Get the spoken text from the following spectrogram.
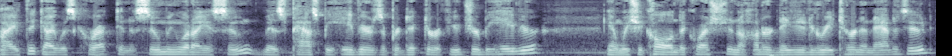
I think I was correct in assuming what I assumed, as past behavior is a predictor of future behavior, and we should call into question a 180 degree turn in attitude.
